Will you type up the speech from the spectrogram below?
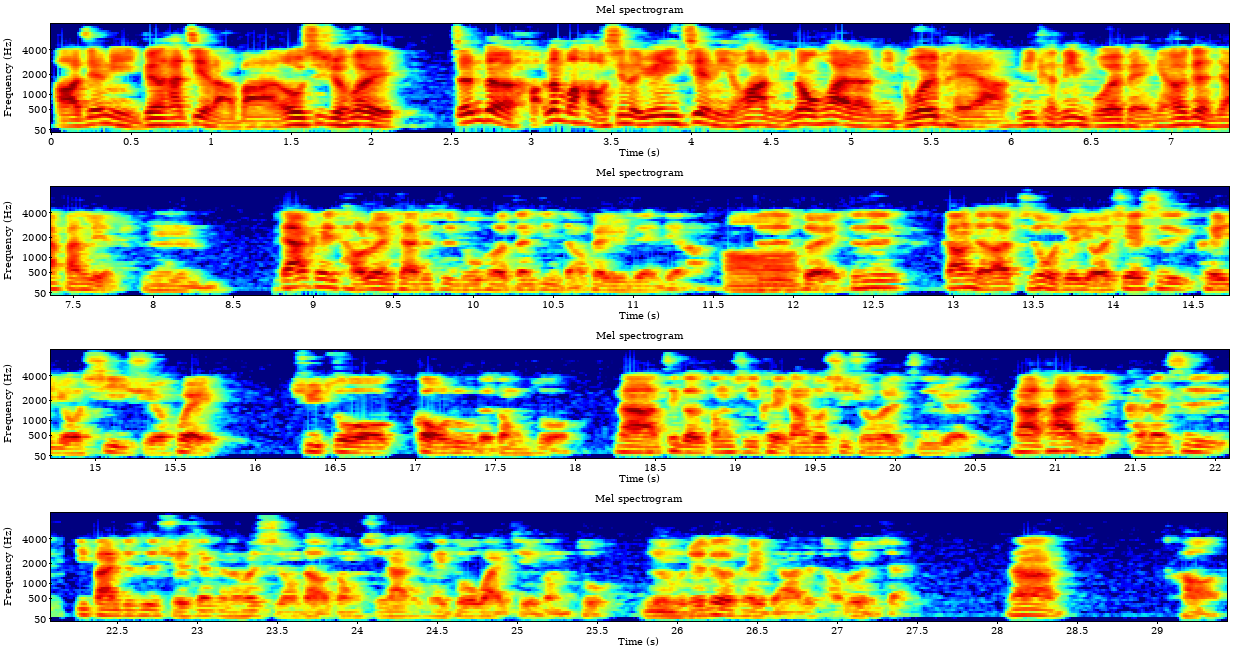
啊，今天你跟他借喇叭，然后系学会真的好那么好心的愿意借你的话，你弄坏了你不会赔啊，你肯定不会赔，你还会跟人家翻脸。嗯，大家可以讨论一下，就是如何增进缴费率这一点啊。哦。就是对，就是刚刚讲到，其实我觉得有一些是可以由系学会去做购入的动作，那这个东西可以当做系学会的资源，那它也可能是一般就是学生可能会使用到的东西，那可以做外界动作。对，我觉得这个可以等下再讨论一下。那。好，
